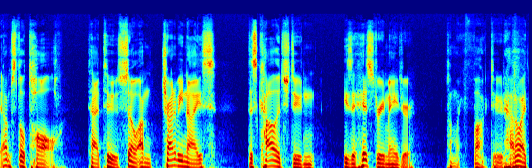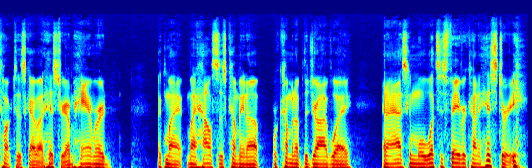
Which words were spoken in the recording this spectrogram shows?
I'm still tall, tattoos. So I'm trying to be nice. This college student, he's a history major. I'm like, fuck, dude, how do I talk to this guy about history? I'm hammered. Like my my house is coming up. We're coming up the driveway, and I ask him, well, what's his favorite kind of history?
